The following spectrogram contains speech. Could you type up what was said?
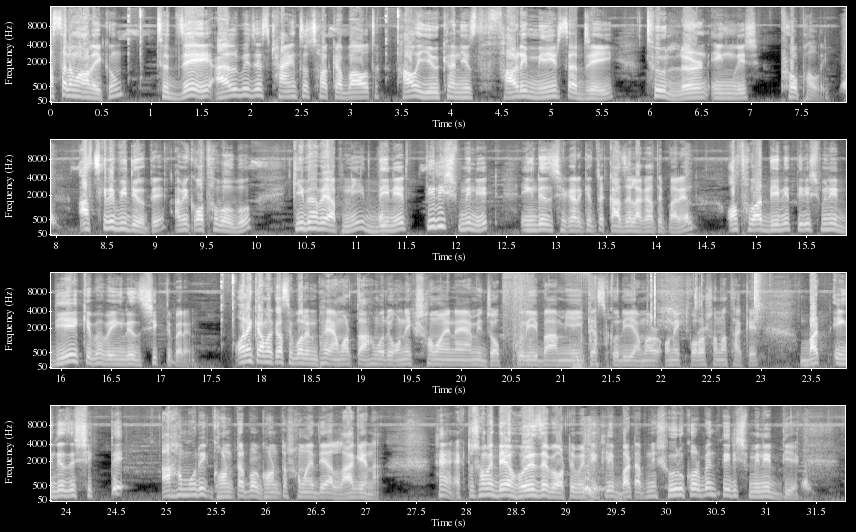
Assalamu alaikum. Today, I'll be just trying to talk about how you can use 30 minutes a day to learn English properly. আজকের ভিডিওতে আমি কথা বলব কীভাবে আপনি দিনের 30 মিনিট ইংরেজি শেখার ক্ষেত্রে কাজে লাগাতে পারেন অথবা দিনে 30 মিনিট দিয়েই কীভাবে ইংরেজি শিখতে পারেন অনেকে আমার কাছে বলেন, ভাই, আমার তো আহামরি অনেক সময় নাই, আমি জব করি বা আমি এই কাজ করি, আমার অনেক পড়াশোনা থাকে বাট ইংরেজি শিখতে আহামরি ঘণ্টার পর ঘণ্টা সময় দেওয়া লাগে না। হ্যাঁ একটা সময় দেওয়া হয়ে যাবে অটোমেটিকলি বাট আপনি শুরু করবেন 30 মিনিট দিয়ে।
